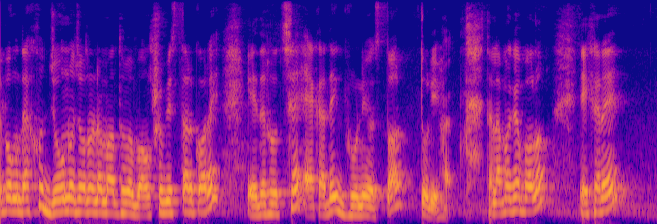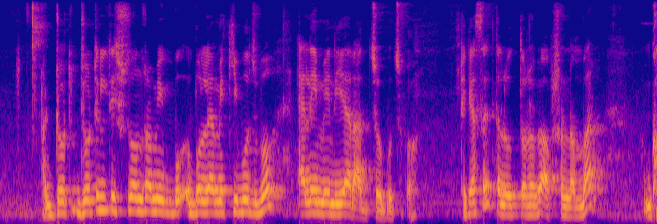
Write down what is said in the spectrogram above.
এবং দেখো যৌন জননের মাধ্যমে বংশ বিস্তার করে, এদের হচ্ছে একাধিক ভ্রূণীয় স্তর তৈরি হয়। তাহলে আমাকে বলো, এখানে জটিল টিস্যুতন্ত্র আমি বললে আমি কি বুঝব? অ্যানিমেনিয়া রাজ্য বুঝব। ঠিক আছে? তাহলে উত্তর হবে অপশন নাম্বার ঘ।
